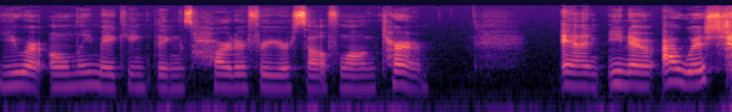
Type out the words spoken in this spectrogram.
you are only making things harder for yourself long term. And you know, I wish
